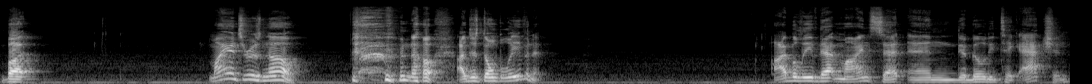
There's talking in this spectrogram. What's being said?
But my answer is no. no, I just don't believe in it. I believe that mindset and the ability to take action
